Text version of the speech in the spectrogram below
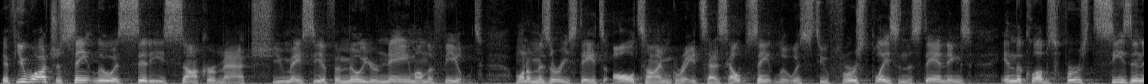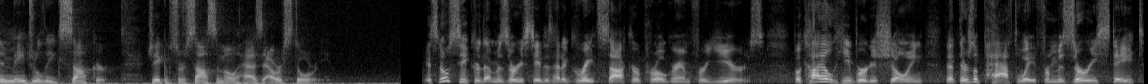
If you watch a St. Louis City soccer match, you may see a familiar name on the field. One of Missouri State's all-time greats has helped St. Louis to first place in the standings in the club's first season in Major League Soccer. Jacob Sersosimo has our story. It's no secret that Missouri State has had a great soccer program for years, but Kyle Hiebert is showing that there's a pathway from Missouri State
